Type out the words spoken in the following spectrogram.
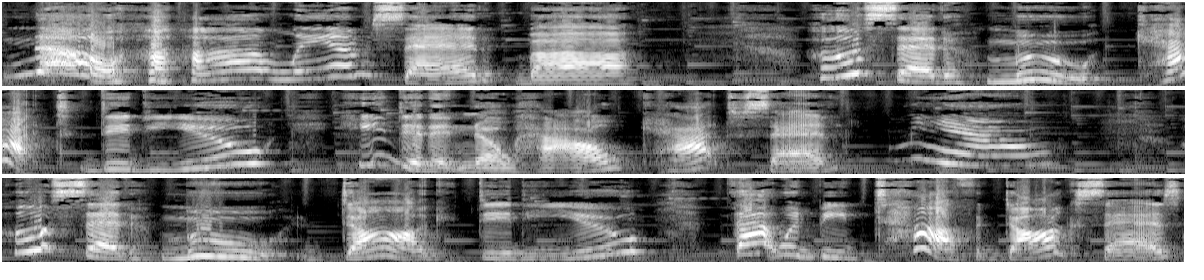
No, haha, lamb said ba. Who said moo? Cat, did you? He didn't know how. Cat said meow. Who said moo? Dog, did you? That would be tough. Dog says.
